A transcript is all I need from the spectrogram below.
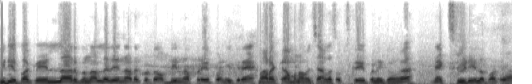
வீடியோ பார்க்க எல்லாருக்கும் நல்லதே நடக்கட்டும் அப்படின்னு நான் ப்ரே பண்ணிக்கிறேன். மறக்காம நம்ம சேனலை சப்ஸ்கிரைப் பண்ணிக்கோங்க. நெக்ஸ்ட் வீடியோவில் பார்க்கலாம்.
